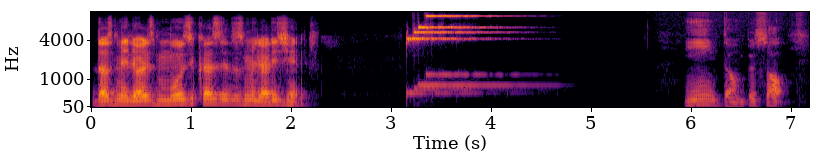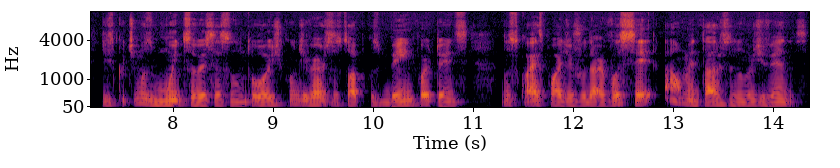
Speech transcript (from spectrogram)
das melhores músicas e dos melhores gêneros. Então, pessoal, discutimos muito sobre esse assunto hoje com diversos tópicos bem importantes, nos quais pode ajudar você a aumentar o seu número de vendas.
